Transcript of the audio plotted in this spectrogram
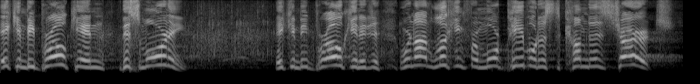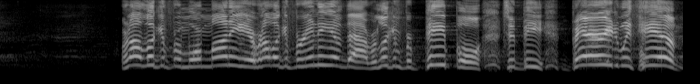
It can be broken this morning. It can be broken. It, we're not looking for more people just to come to this church. We're not looking for more money here. We're not looking for any of that. We're looking for people to be buried with Him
